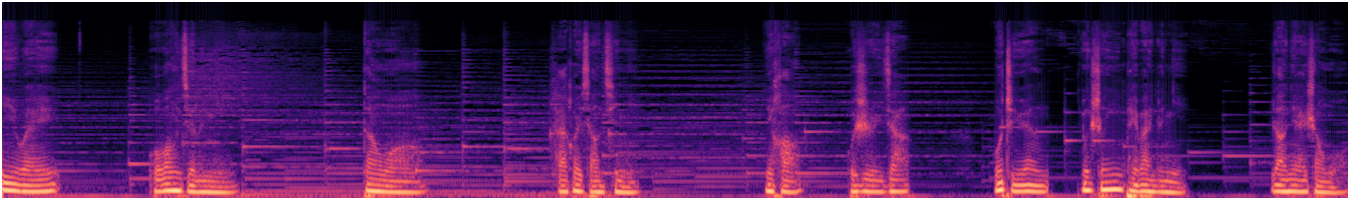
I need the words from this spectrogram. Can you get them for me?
你以为我忘记了你，但我还会想起你。你好，我是瑞佳，我只愿用声音陪伴着你，让你爱上我，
